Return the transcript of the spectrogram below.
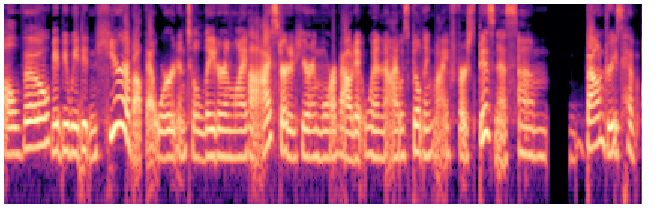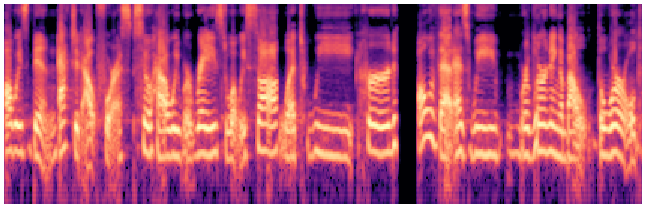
although maybe we didn't hear about that word until later in life, uh, I started hearing more about it when when I was building my first business, um, boundaries have always been acted out for us. So, how we were raised, what we saw, what we heard, all of that as we were learning about the world,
